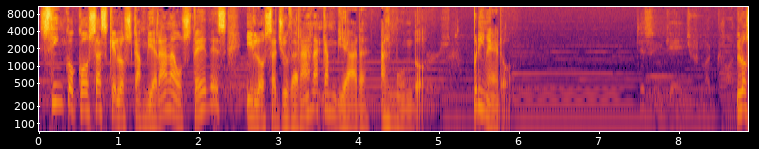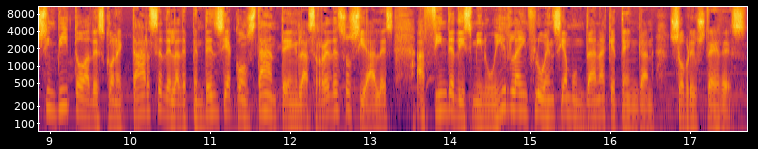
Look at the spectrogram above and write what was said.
cinco cosas que los cambiarán a ustedes y los ayudarán a cambiar al mundo. Primero, los invito a desconectarse de la dependencia constante en las redes sociales a fin de disminuir la influencia mundana que tengan sobre ustedes.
